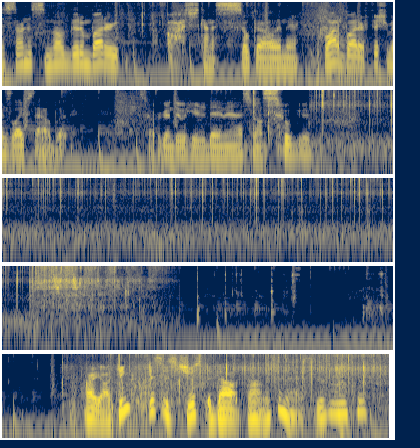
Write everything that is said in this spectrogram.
Is starting to smell good and buttery. Oh, just kind of soak it all in there. A lot of butter, fisherman's lifestyle, but that's how we're gonna do it here today, man. That smells so good. All right, y'all. I think this is just about done. Isn't it? This is real quick?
